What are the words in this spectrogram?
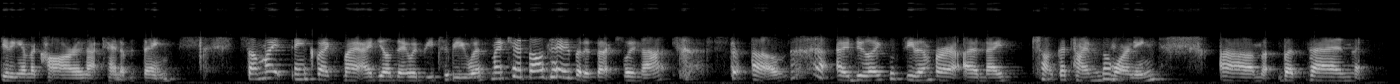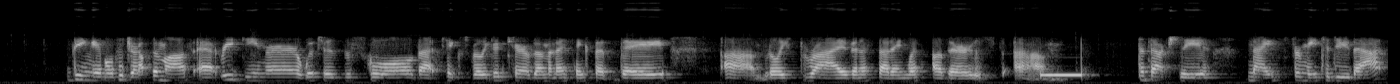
getting in the car and that kind of thing. Some might think like my ideal day would be to be with my kids all day, but it's actually not. um, I do like to see them for a nice chunk of time in the morning. Um, but then being able to drop them off at Redeemer, which is the school that takes really good care of them, and I think that they um, really thrive in a setting with others. Um, it's actually nice for me to do that.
